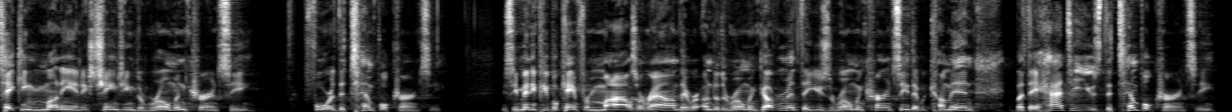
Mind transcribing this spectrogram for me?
taking money and exchanging the Roman currency for the temple currency. You see, many people came from miles around. They were under the Roman government. They used the Roman currency that would come in, but they had to use the temple currency,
